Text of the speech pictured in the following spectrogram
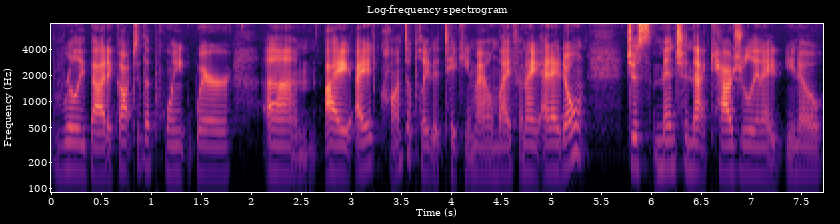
really bad. It got to the point where um, I I had contemplated taking my own life, and I and I don't just mention that casually, and I you know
